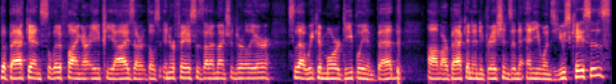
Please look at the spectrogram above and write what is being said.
the back end solidifying our APIs, our those interfaces that I mentioned earlier so that we can more deeply embed um, our backend integrations into anyone's use cases.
